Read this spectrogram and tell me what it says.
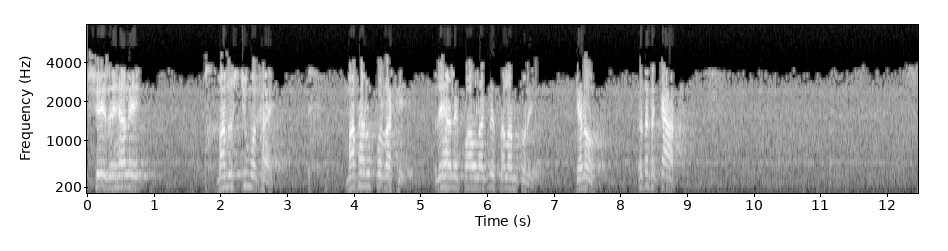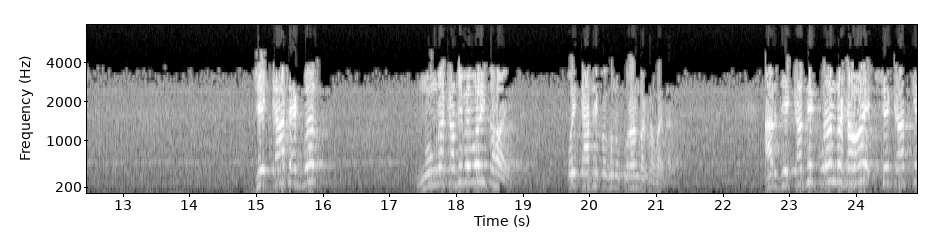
সে রেহালে মানুষ চুমো খায়, মাথার উপর রাখে, রেহালে পাও লাগলে সালাম করে। কেন? এটা একটা কাঠ। যে কাঠ একবার নোংরা কাজে ব্যবহৃত হয়, ওই কাঠে কখনো কোরআন রাখা হয় না। আর যে কাঠে কোরআন রাখা হয়, সে কাঠকে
